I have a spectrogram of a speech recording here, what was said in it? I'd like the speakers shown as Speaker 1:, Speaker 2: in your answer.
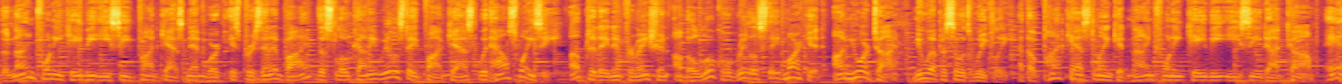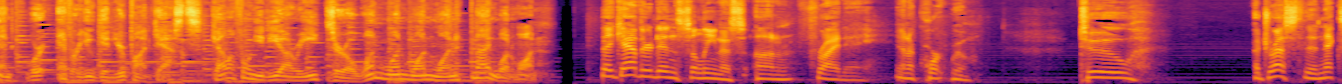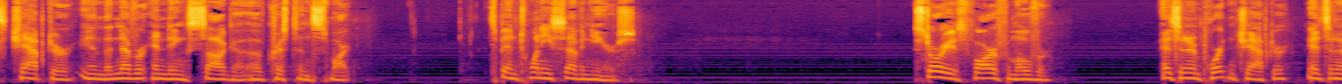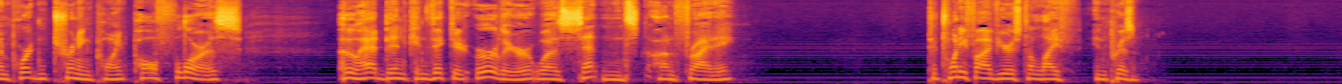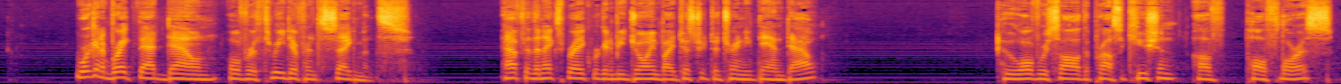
Speaker 1: The 920 KVEC Podcast Network is presented by the SLO County Real Estate Podcast with Hal Swayze. Up to date information on the local real estate market on your time. New episodes weekly at the podcast link at 920kvec.com and wherever you get your podcasts. California DRE 01111
Speaker 2: They gathered in Salinas on Friday in a courtroom to address the next chapter in the never ending saga of Kristin Smart. It's been 27 years. The story is far from over. It's an important chapter. It's an important turning point. Paul Flores, who had been convicted earlier, was sentenced on Friday to 25 years to life in prison. We're going to break that down over three different segments. After the next break, we're going to be joined by District Attorney Dan Dow, who oversaw the prosecution of Paul Flores.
